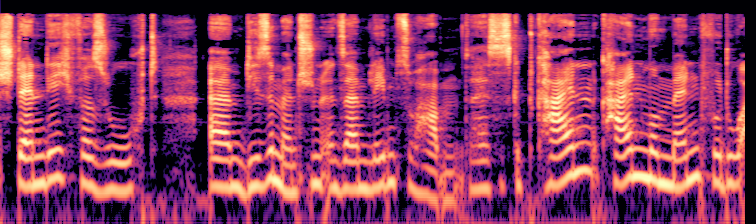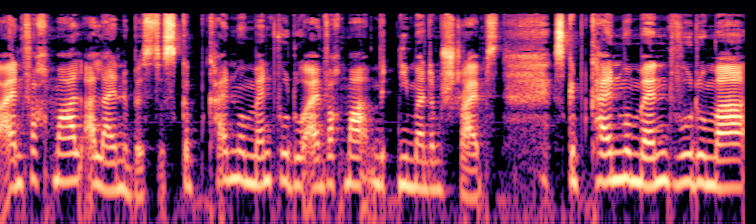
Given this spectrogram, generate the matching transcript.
ständig versucht, ähm, diese Menschen in seinem Leben zu haben. Das heißt, es gibt keinen keinen Moment, wo du einfach mal alleine bist. Es gibt keinen Moment, wo du einfach mal mit niemandem schreibst. Es gibt keinen Moment, wo du mal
